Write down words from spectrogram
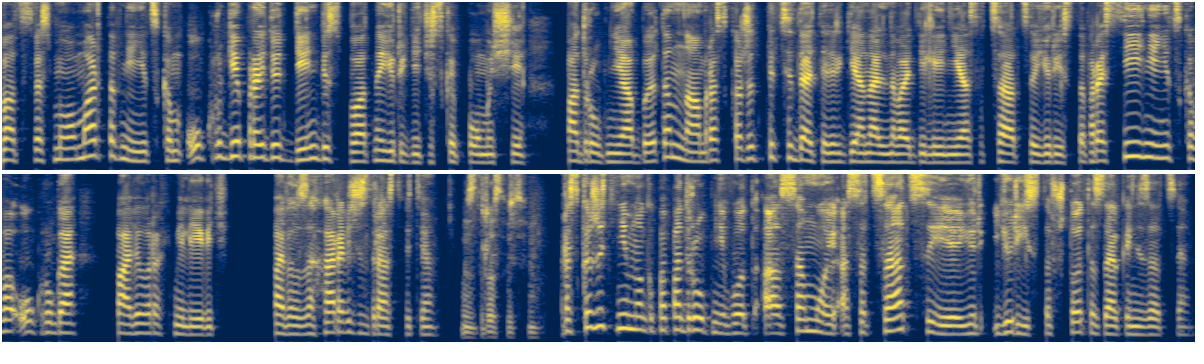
28 марта в Ненецком округе пройдет День бесплатной юридической помощи. Подробнее об этом нам расскажет председатель регионального отделения Ассоциации юристов России Ненецкого округа Павел Рахмелевич. Павел Захарович, здравствуйте. Здравствуйте. Расскажите немного поподробнее вот о самой ассоциации юристов. Что это за организация?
